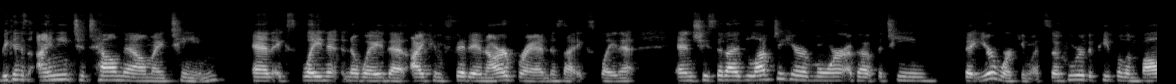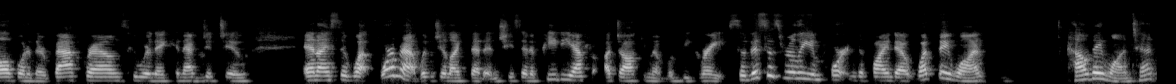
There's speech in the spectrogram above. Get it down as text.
because I need to tell now my team and explain it in a way that I can fit in our brand as I explain it. And she said, I'd love to hear more about the team that you're working with. So, who are the people involved? What are their backgrounds? Who are they mm-hmm. connected to? And I said, What format would you like that in? She said, A PDF, a document would be great. So, this is really important to find out what they want, how they want it,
